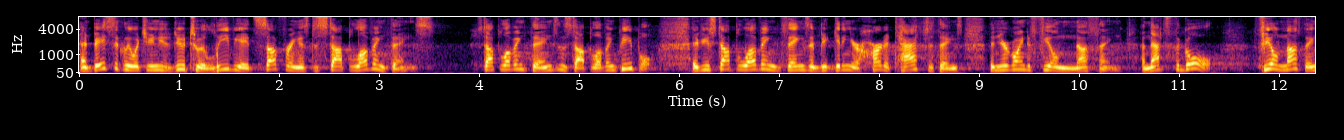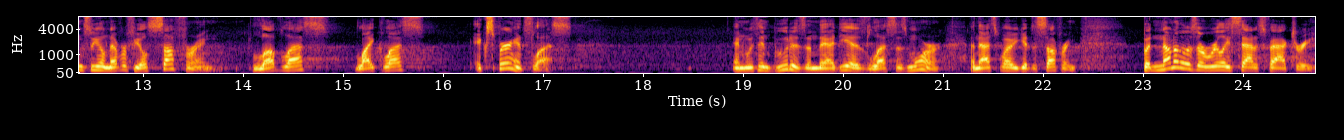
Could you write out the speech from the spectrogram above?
And basically, what you need to do to alleviate suffering is to stop loving things. Stop loving things and stop loving people. If you stop loving things and be, getting your heart attached to things, then you're going to feel nothing. And that's the goal. Feel nothing so you'll never feel suffering. Love less, like less, experience less. And within Buddhism, the idea is less is more. And that's why we get to suffering. But none of those are really satisfactory.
